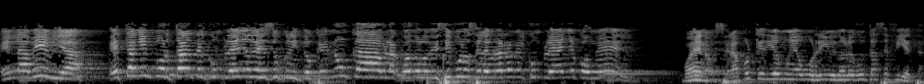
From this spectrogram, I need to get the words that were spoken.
En la Biblia es tan importante el cumpleaños de Jesucristo que nunca habla cuando los discípulos celebraron el cumpleaños con Él. Bueno, ¿será porque Dios es muy aburrido y no le gusta hacer fiesta?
